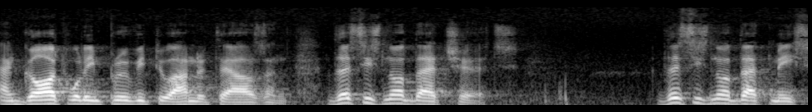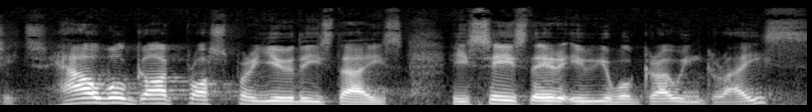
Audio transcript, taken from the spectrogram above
and God will improve it to a hundred thousand. This is not that church. This is not that message. How will God prosper you these days? He says there you will grow in grace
